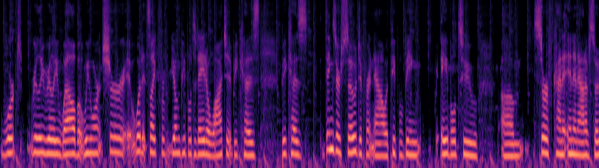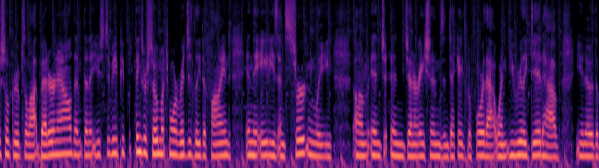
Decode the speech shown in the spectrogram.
worked really really well but we weren't sure what it's like for young people today to watch it because because things are so different now with people being able to um, surf kind of in and out of social groups a lot better now than, than it used to be. People things were so much more rigidly defined in the 80s and certainly um, in in generations and decades before that when you really did have you know the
